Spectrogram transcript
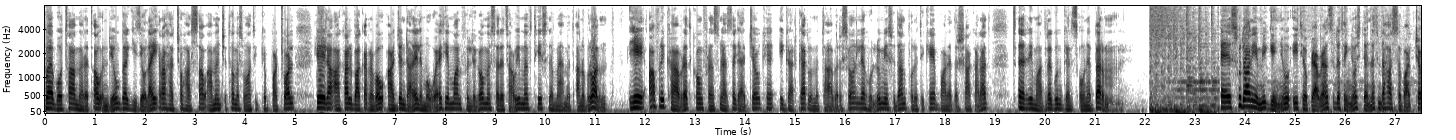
በቦታ መረጣው እንዲሁም በጊዜው ላይ ራሳቸው ሀሳብ አመንጭተው መስማማት ይገባቸዋል። ሌላ አካል ባቀረበው አጀንዳ ላይ ለመወያየት የማንፈልገው መሰረታዊ መፍትሄ ስለማያመጣ ነው ብለዋል። የአፍሪካ ህብረት ኮንፈረንሱን ያዘጋጀው ከኢጋድ ጋር በመተባበር ሲሆን ለሁሉም የሱዳን ፖለቲካ ባለድርሻ አካላት ጥሪ ማድረጉን ገልጸው ነበር። ሱዳን የሚገኙ ኢትዮጵያውያን ስደተኞች ደህንነት እንዳሳሰባቸው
